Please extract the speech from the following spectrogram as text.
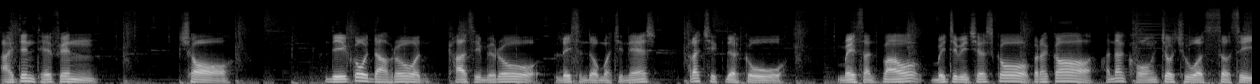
ไอเดนเทเฟนชอดิโก้ดาวโรดคาซิมิโรเลซันโดมาร์ติเนสพระชิกเดอโก เมสันเมาส์เบนจามินเชสโกและก็ทางด้านของโจชัวเซอร์ซี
